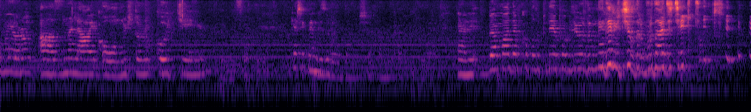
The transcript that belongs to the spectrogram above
Umuyorum ağzına layık olmuştur kocayım. Gerçekten güzel oldu ama maka. Yani ben madem kapalı pide yapabiliyordum neden 3 yıldır burada acı çektik?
